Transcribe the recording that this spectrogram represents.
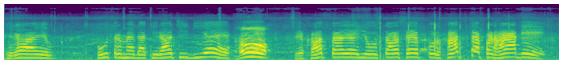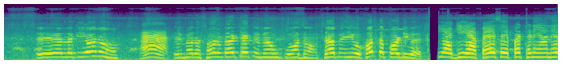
پھرا ہے پوتر میں دا کراچی گیا ہے ہاں۔ یہ استاد پڑھا دے۔ اے لگیو نو ہاں۔ اے سر بیٹھے تے میں ہوں سب خط پڑھی وے۔ پیسے پٹھڑیاں نے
